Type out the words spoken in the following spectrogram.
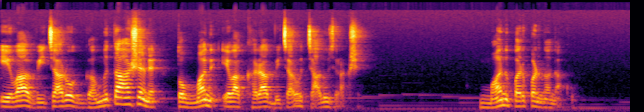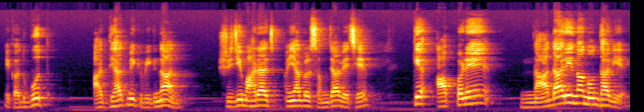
એવા વિચારો ગમતા હશે ને, તો મન એવા ખરાબ વિચારો ચાલુ જ રાખશે. મન પર પણ ન નાખવું. એક અદ્ભુત આધ્યાત્મિક વિજ્ઞાન શ્રીજી મહારાજ અહીં આગળ સમજાવે છે કે આપણે નાદારી ન નોંધાવીએ.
